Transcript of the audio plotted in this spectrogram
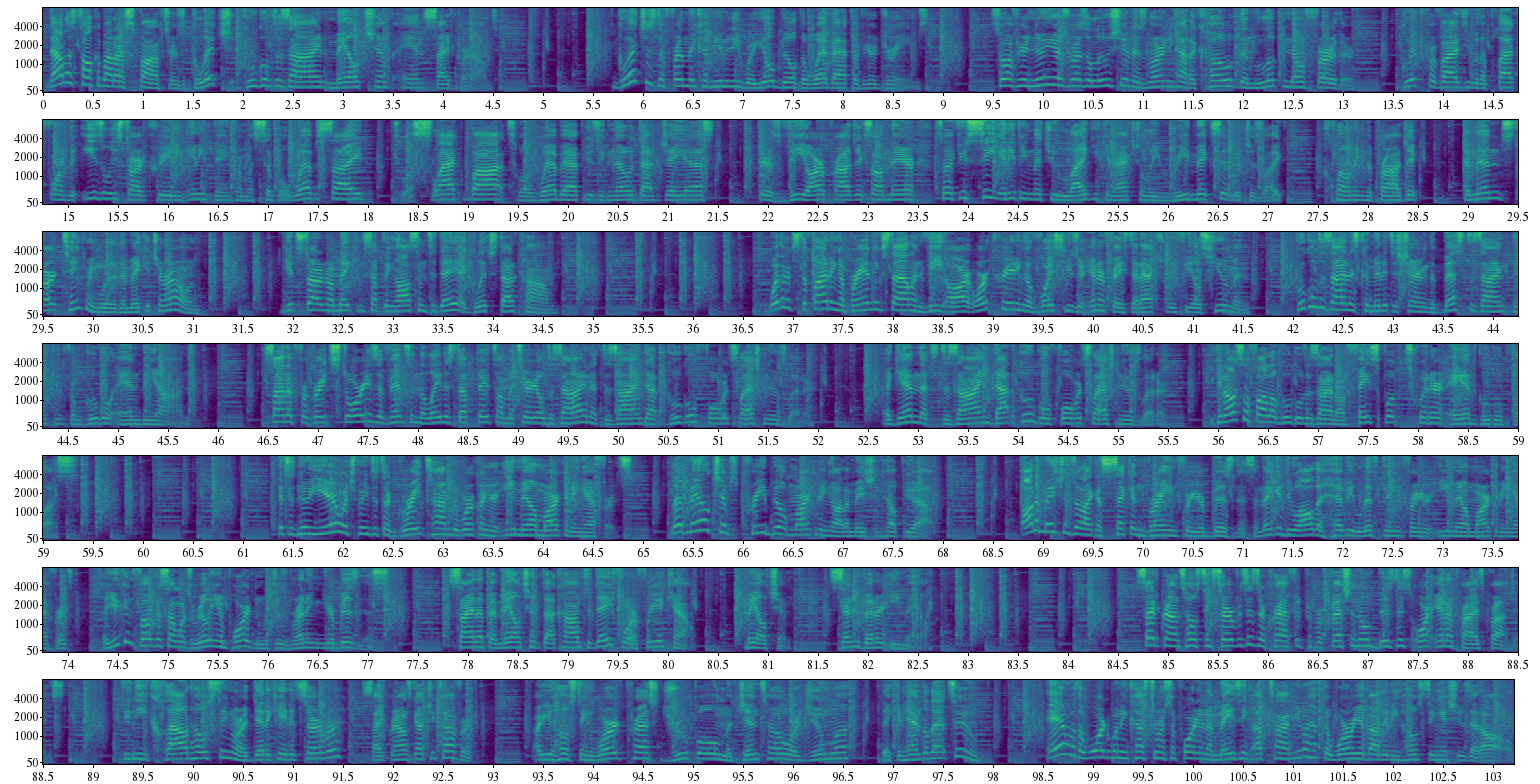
Now let's talk about our sponsors Glitch, Google Design, MailChimp, and SiteGround. Glitch is the friendly community where you'll build the web app of your dreams. So if your New Year's resolution is learning how to code, then look no further. Glitch provides you with a platform to easily start creating anything from a simple website to a Slack bot to a web app using Node.js there's VR projects on there. So if you see anything that you like, you can actually remix it, which is like cloning the project, and then start tinkering with it and make it your own. Get started on making something awesome today at glitch.com. Whether it's defining a branding style in VR or creating a voice user interface that actually feels human, Google Design is committed to sharing the best design thinking from Google and beyond. Sign up for great stories, events, and the latest updates on material design at design.google forward slash newsletter. Again, that's design.google forward slash newsletter. You can also follow Google Design on Facebook, Twitter, and Google. It's a new year, which means it's a great time to work on your email marketing efforts. Let MailChimp's pre built marketing automation help you out. Automations are like a second brain for your business, and they can do all the heavy lifting for your email marketing efforts so you can focus on what's really important, which is running your business. Sign up at MailChimp.com today for a free account. MailChimp. Send better email. SiteGround's hosting services are crafted for professional, business, or enterprise projects. Do you need cloud hosting or a dedicated server? SiteGround's got you covered. Are you hosting WordPress, Drupal, Magento, or Joomla? They can handle that too. And with award winning customer support and amazing uptime, you don't have to worry about any hosting issues at all.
